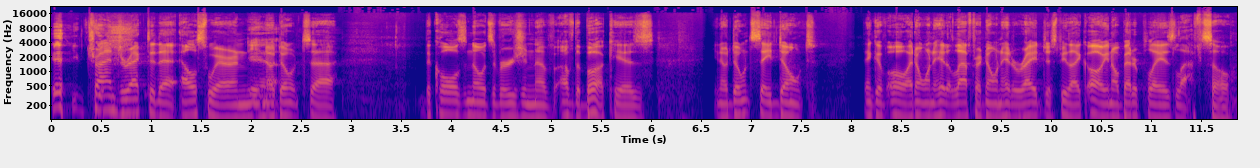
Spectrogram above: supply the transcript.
try and direct it uh, elsewhere and you know don't uh the coles notes version of of the book is you know don't say don't think of oh i don't want to hit it left or i don't want to hit it right just be like oh you know better play is left so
